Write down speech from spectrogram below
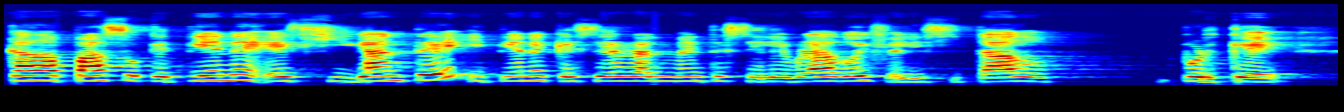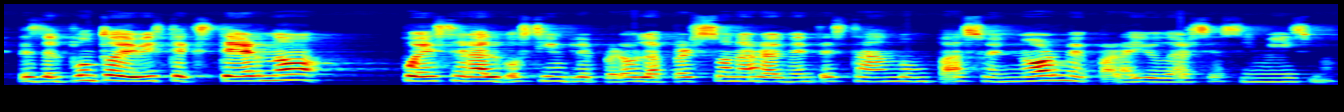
cada paso que tiene es gigante y tiene que ser realmente celebrado y felicitado, porque desde el punto de vista externo puede ser algo simple, pero la persona realmente está dando un paso enorme para ayudarse a sí misma.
